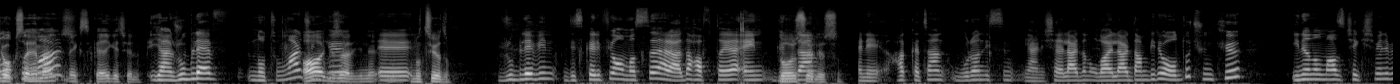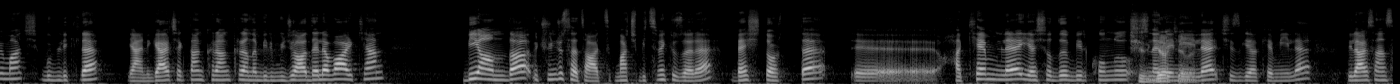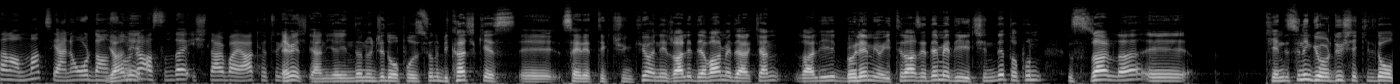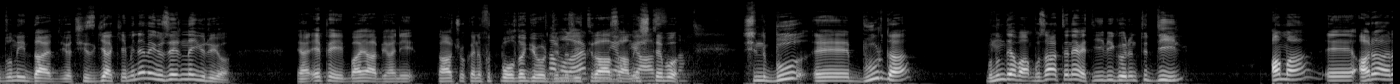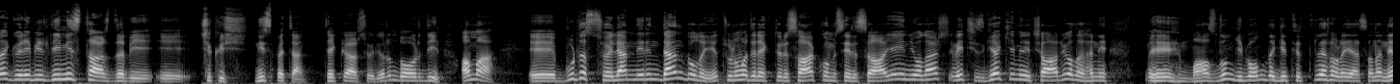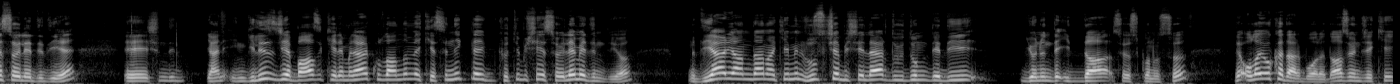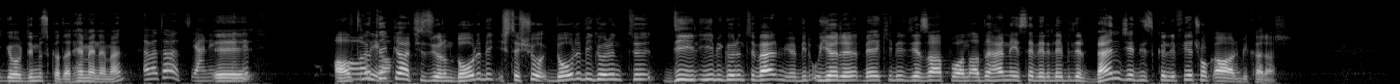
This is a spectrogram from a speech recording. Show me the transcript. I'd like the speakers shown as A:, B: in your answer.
A: Şu
B: Yoksa
A: notum
B: hemen
A: var.
B: Meksika'ya geçelim.
A: Yani Rublev notum var çünkü
B: Aa güzel yine
A: e,
B: unutuyordum.
A: Rublev'in diskalifiye olması herhalde haftaya en gündem
B: Doğru söylüyorsun.
A: hani hakikaten vuran isim yani şeylerden olaylardan biri oldu. Çünkü inanılmaz çekişmeli bir maç Bublik'le. Yani gerçekten kıran kırana bir mücadele varken bir anda 3. set artık maç bitmek üzere 5-4'te e, hakemle yaşadığı bir konu
B: Çizgi
A: nedeniyle çizgi hakemiyle dilersen sen anlat. Yani oradan
B: Yani-
A: sonra aslında işler bayağı kötü geçti.
B: Evet yani yayından önce de o pozisyonu birkaç kez e, seyrettik çünkü. Hani rally devam ederken rally'yi bölemiyor, itiraz edemediği için de topun ısrarla e, kendisinin gördüğü şekilde olduğunu iddia ediyor çizgi hakemine ve üzerine yürüyor. Yani epey bayağı bir hani daha çok hani futbolda gördüğümüz
A: olarak
B: itiraz anı
A: yapıyor
B: işte bu.
A: aslında.
B: Şimdi bu e, burada bunun devam bu zaten evet iyi bir görüntü değil. Ama e, ara ara görebildiğimiz tarzda bir e, çıkış nispeten tekrar söylüyorum doğru değil. Ama e, burada söylemlerinden dolayı turnuva direktörü saha komiseri sahaya iniyorlar ve çizgi hakemini çağırıyorlar. Hani e, mazlum gibi onu da getirttiler oraya sana ne söyledi diye. E, şimdi yani İngilizce bazı kelimeler kullandım ve kesinlikle kötü bir şey söylemedim diyor. Diğer yandan hakemin Rusça bir şeyler duydum dediği yönünde iddia söz konusu. Ve olay o kadar bu arada az önceki gördüğümüz kadar hemen hemen.
A: Evet evet yani
B: Ee,
A: gidip
B: Altını
A: Bağırıyor.
B: tekrar çiziyorum. Doğru bir işte şu doğru bir görüntü değil, iyi bir görüntü vermiyor. Bir uyarı, belki bir ceza puanı adı her neyse verilebilir. Bence diskalifiye çok ağır bir karar.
